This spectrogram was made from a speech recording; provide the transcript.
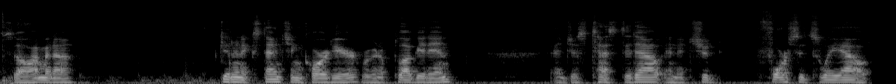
So I'm gonna get an extension cord here. We're gonna plug it in and just test it out and it should force its way out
